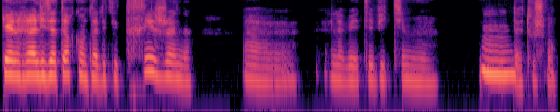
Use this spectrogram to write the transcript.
quel réalisateur, quand elle était très jeune, euh, elle avait été victime euh, Mm. d'attouchement.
